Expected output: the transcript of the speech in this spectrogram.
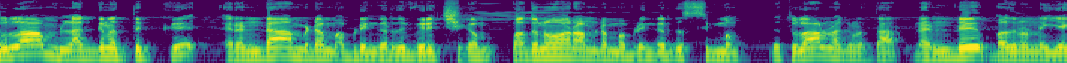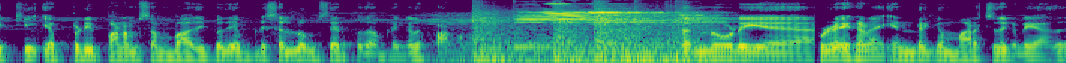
துலாம் லக்னத்துக்கு ரெண்டாம் இடம் அப்படிங்கிறது விருச்சிகம் பதினோராம் இடம் அப்படிங்கிறது சிம்மம். இந்த துலாம் லக்னத்தார் ரெண்டு பதினொன்று இயக்கி எப்படி பணம் சம்பாதிப்பது எப்படி செல்வம் சேர்ப்பது அப்படிங்கிறத பார்க்கணும். தன்னுடைய பிழைகளை என்றைக்கும் மறைச்சது கிடையாது.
